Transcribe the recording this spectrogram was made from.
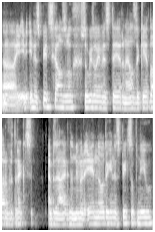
Uh, in, in, de spits gaan ze nog sowieso investeren. Als de ketelaar vertrekt, hebben ze eigenlijk een nummer 1 nodig in de spits opnieuw.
